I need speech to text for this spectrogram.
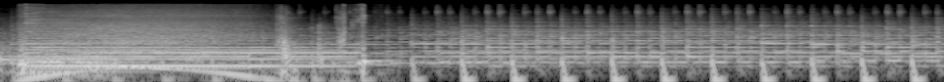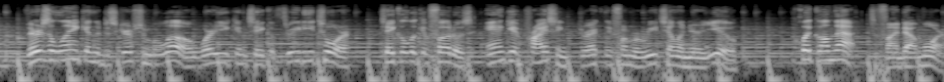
There's a link in the description below where you can take a 3D tour, take a look at photos, and get pricing directly from a retailer near you. Click on that to find out more.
